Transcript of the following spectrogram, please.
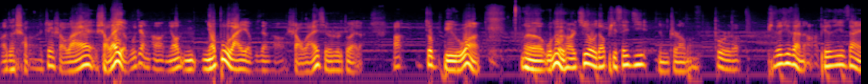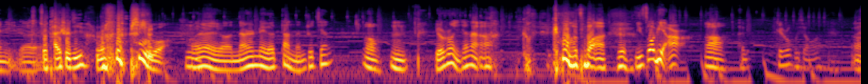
啊，对，少这少来少来也不健康，你要你你要不来也不健康，少来其实是对的啊。就比如啊，呃，我们有一块肌肉叫 PC 肌，你们知道吗不知道，？PC 肌在哪儿？PC 肌在你的就台式机是吧？屁股嗯 和这个男人这个蛋蛋之间。哦嗯，比如说你现在啊，跟跟我做啊，你做屁眼儿，啊这时候不行了，啊，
